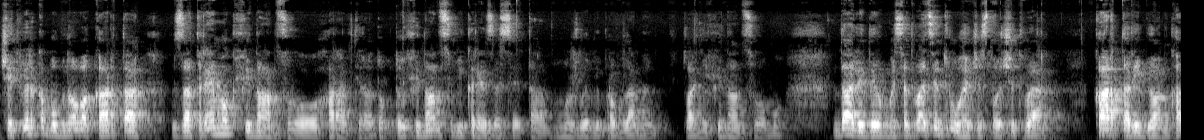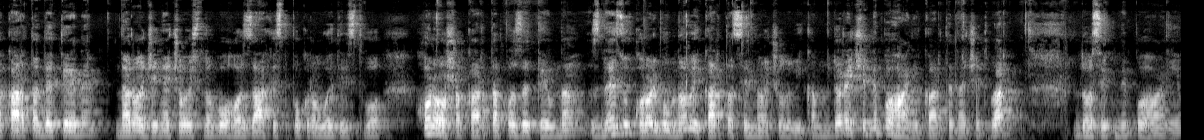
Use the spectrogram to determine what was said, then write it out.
четвірка бубнова карта затримок фінансового характеру, тобто фінансові кризиси та можливі проблеми в плані фінансовому. Далі дивимося 22 число, четвер. Карта ребенка, карта дитини, народження чогось нового, захист, покровительство. Хороша карта, позитивна. Знизу король бубновий, карта сильного чоловіка. До речі, непогані карти на четвер. Досить непогані.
